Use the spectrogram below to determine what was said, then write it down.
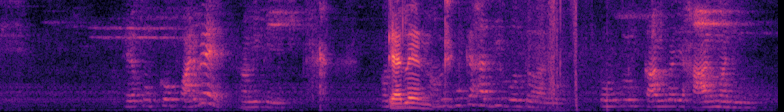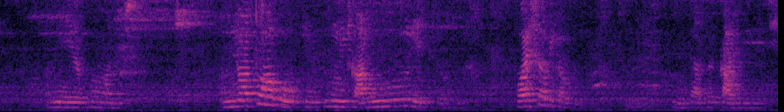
এসছে। এরকম কেউ পারবে? আমি পেয়েছি। আমি- আমি বুকে হাত দিয়ে বলতে পারব। তবু আমি কারোর কাছে হার মানি আমি এরকম মানুষ। আমি নত হব কিন্তু আমি কারোর এতে হব পয়সা আমি কাউকে তারপরে কারণ নিয়েছি।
